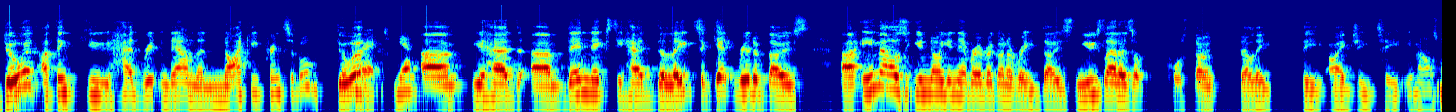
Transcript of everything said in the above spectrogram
do it. I think you had written down the Nike principle. Do it. Correct. Yep. Um, you had um, then next you had delete. So get rid of those uh, emails that you know you're never ever going to read. Those newsletters, of course, don't delete the IGT emails, please.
